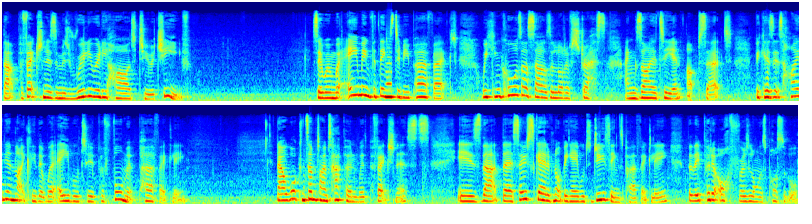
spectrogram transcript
that perfectionism is really, really hard to achieve. So, when we're aiming for things to be perfect, we can cause ourselves a lot of stress, anxiety, and upset because it's highly unlikely that we're able to perform it perfectly. Now, what can sometimes happen with perfectionists is that they're so scared of not being able to do things perfectly that they put it off for as long as possible.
